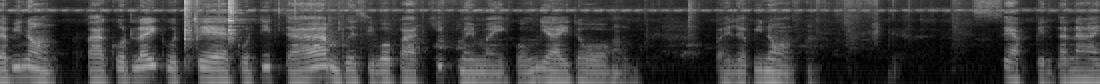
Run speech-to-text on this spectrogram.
ละพี่น้องฝากกดไลค์กดแชร์กดติดตามเพื่อสิบพลาดคลิปใหม่ๆ ของยายทอง ไปละพี่น้องแซบเป็นตานาย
